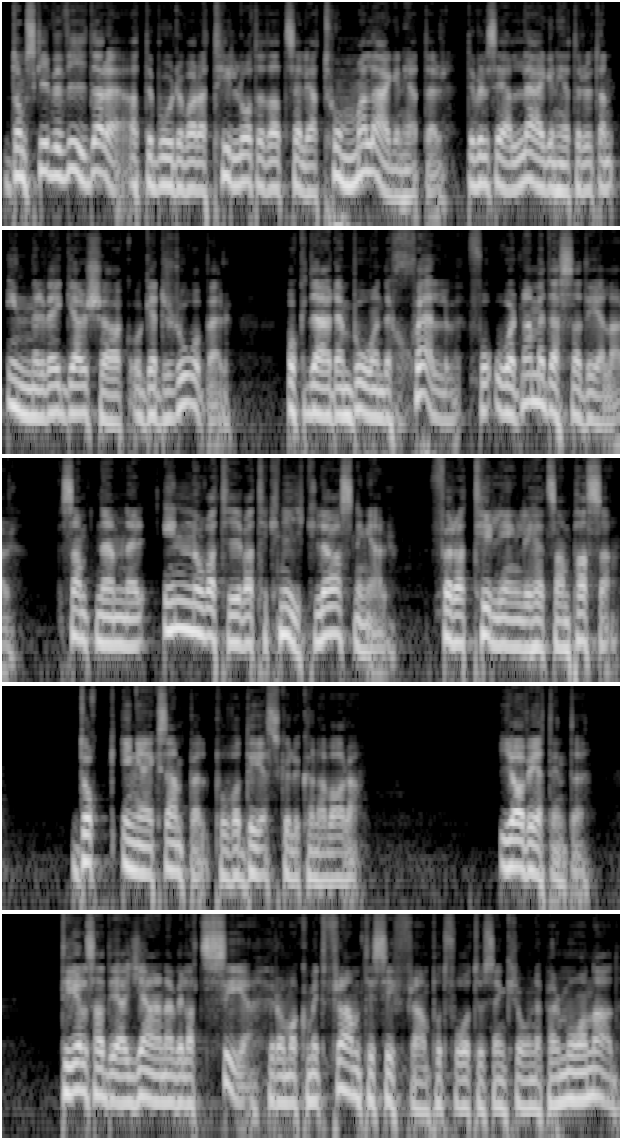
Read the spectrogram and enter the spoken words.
De skriver vidare att det borde vara tillåtet att sälja tomma lägenheter, det vill säga lägenheter utan innerväggar, kök och garderober och där den boende själv får ordna med dessa delar samt nämner innovativa tekniklösningar för att tillgänglighetsanpassa. Dock inga exempel på vad det skulle kunna vara. Jag vet inte. Dels hade jag gärna velat se hur de har kommit fram till siffran på 2000 kronor per månad.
